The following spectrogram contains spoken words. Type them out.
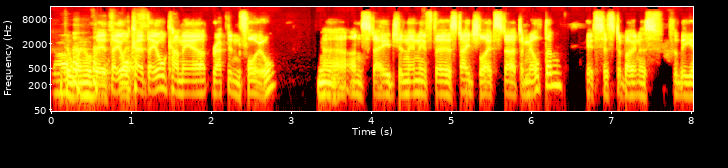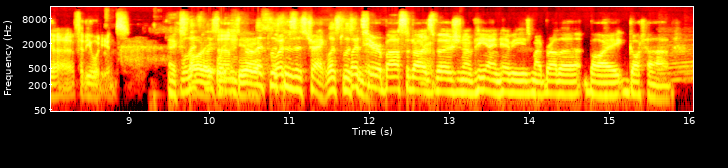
to win over. They, the they all co- they all come out wrapped in foil Mm. uh, on stage, and then if the stage lights start to melt them, it's just a bonus for the uh, for the audience. Well, Excellent. let's, All right, listen, let's to, hear let's listen to this track. Let's listen. Let's to hear it. a bastardized version of "He Ain't Heavy, He's My Brother" by Gotthard.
